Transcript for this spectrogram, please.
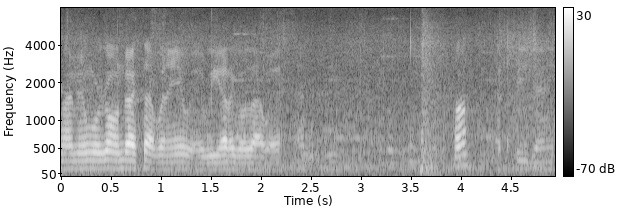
I mean, we're going back that way anyway. We gotta go that way. Huh? That's P, Jenny.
